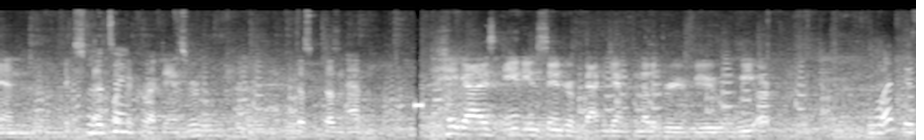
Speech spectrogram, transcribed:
and expect like a correct answer? Doesn't doesn't happen. Hey guys, Andy and Sandra back again with another brew review. We are What is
